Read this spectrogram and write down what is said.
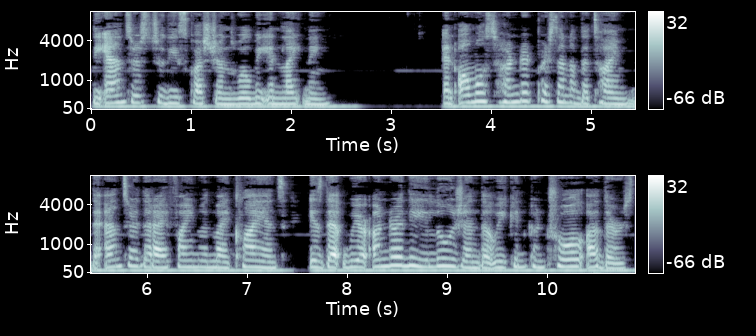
The answers to these questions will be enlightening. And almost 100% of the time, the answer that I find with my clients is that we are under the illusion that we can control others.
